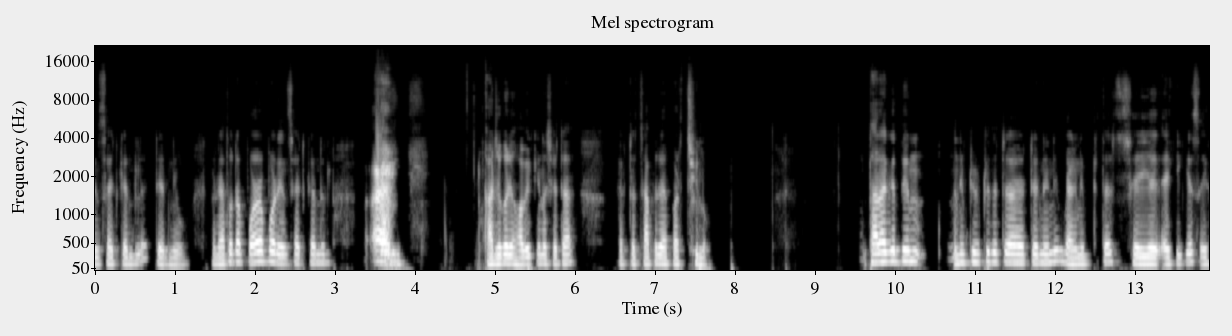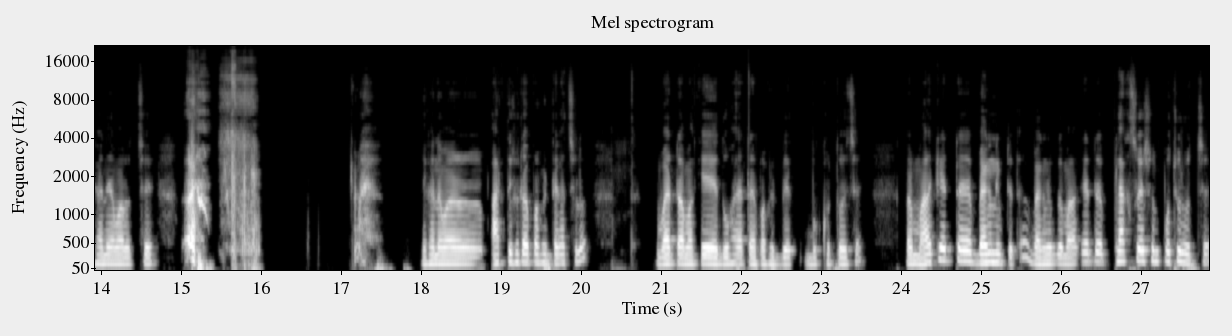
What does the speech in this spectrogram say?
ইনসাইড ক্যান্ডেলে ট্রেড নিব। কারণ এতটা পড়ার পর ইনসাইড ক্যান্ডেল কার্যকরী হবে কিনা সেটা একটা চাপের ব্যাপার ছিল। তার আগের দিন নিফটি ফিফটিতে ট্রেড নিইনি ব্যাঙ্ক নিফটিতে সেই একই কেস এখানে আমার হচ্ছে এখানে আমার আটত্রিশশো টাকা প্রফিট দেখাচ্ছিল বাট আমাকে দু হাজার টাকা প্রফিট বুক করতে হয়েছে। কারণ মার্কেট ব্যাঙ্ক নিফটিতে ব্যাঙ্ক নিফটিতে মার্কেট ফ্লাকচুয়েশন প্রচুর হচ্ছে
